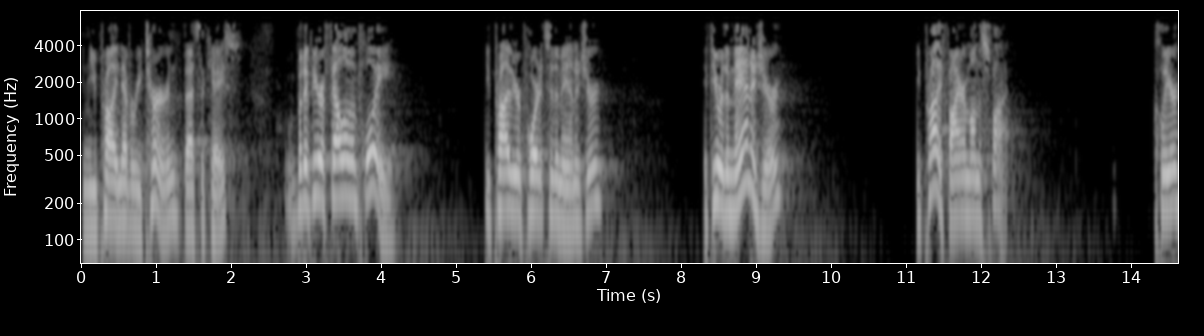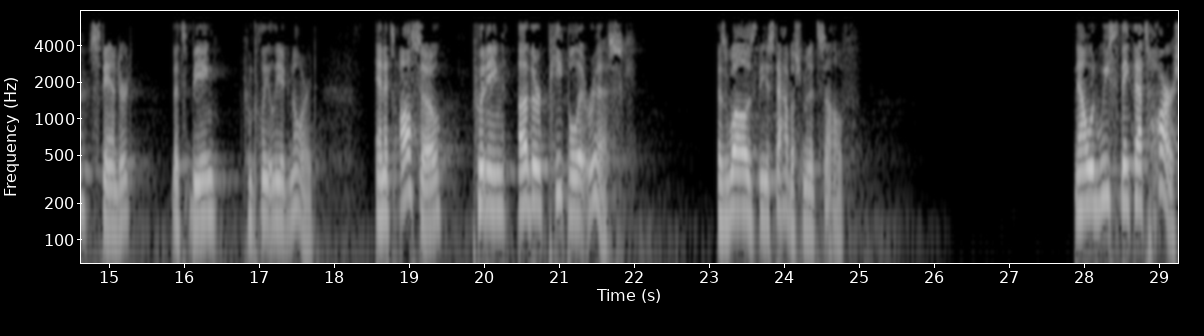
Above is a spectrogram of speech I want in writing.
And you probably never return if that's the case. But if you're a fellow employee, you'd probably report it to the manager. If you were the manager, you'd probably fire him on the spot. Clear standard that's being completely ignored. And it's also putting other people at risk as well as the establishment itself. Now, would we think that's harsh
